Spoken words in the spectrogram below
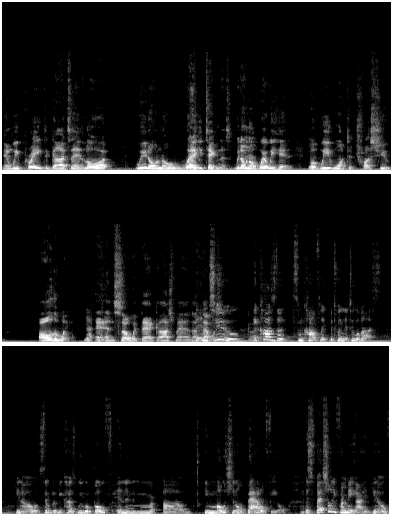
and we prayed to god saying lord we don't know where you're taking us. We don't know uh-huh. where we're headed but we want to trust you all the way Yeah. and, so with that gosh man that, and that was two, it caused a, some conflict between the two of us. You know, simply because we were both in an um, emotional battlefield. Mm-hmm. Especially for me, I you know,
